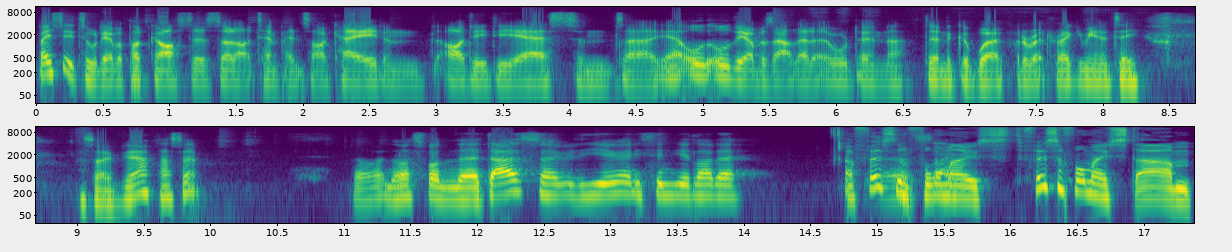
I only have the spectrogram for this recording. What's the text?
basically to all the other podcasters, so like Ten Pence Arcade and RDDS, and uh, yeah, all, all the others out there that are all doing uh, doing the good work for the retro community. So yeah, that's it. All right, nice one. there, Daz, over to you. Anything you'd like to. Uh, first and so- foremost, first and foremost, um,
